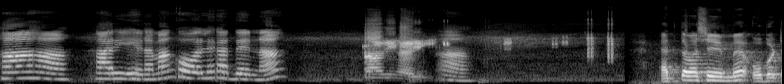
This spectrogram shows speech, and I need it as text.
හා හා. හරි එහෙනම් මං කෝල් එකක් දෙන්නම්. හරි හරි. ආ ඇත්ත වශයෙන්ම ඔබට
